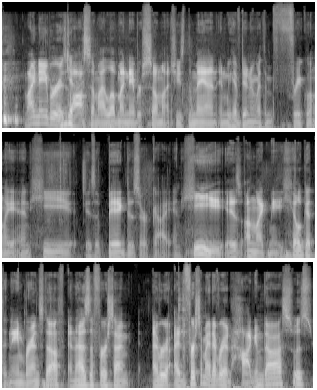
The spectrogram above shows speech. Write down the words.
my neighbor is Yeah. awesome. I love my neighbor so much. He's the man, and we have dinner with him frequently. And he is a big dessert guy, and he is unlike me. He'll get the name brand stuff, and that is the first time ever. I, the first time I'd ever had Haagen Dazs was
